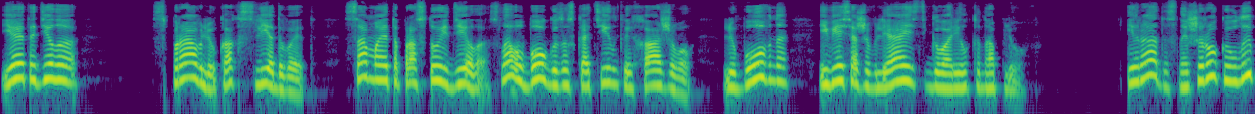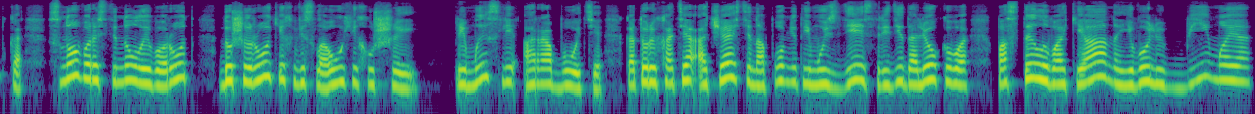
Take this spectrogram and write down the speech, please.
Я это дело справлю как следует. Самое это простое дело. Слава богу, за скотинкой хаживал. Любовно и весь оживляясь, говорил Коноплев. И радостная широкая улыбка снова растянула его рот до широких веслоухих ушей при мысли о работе, который, хотя отчасти напомнит ему здесь, среди далекого постылого океана, его любимое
